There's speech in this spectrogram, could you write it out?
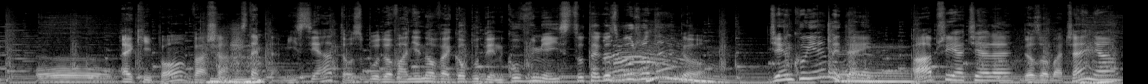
Ekipo, wasza następna misja to zbudowanie nowego budynku w miejscu tego zburzonego. Dziękujemy, Dane. Pa, przyjaciele. Do zobaczenia.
